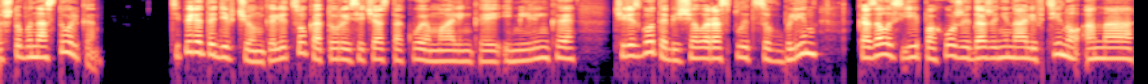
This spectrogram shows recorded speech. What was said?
чтобы настолько... Теперь эта девчонка, лицо которой сейчас такое маленькое и миленькое, через год обещала расплыться в блин, казалось ей похожей даже не на Алевтину, а на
